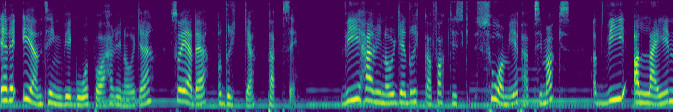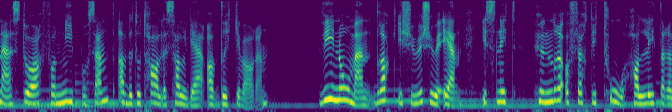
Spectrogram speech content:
Er det én ting vi er gode på her i Norge, så er det å drikke Pepsi. Vi her i Norge drikker faktisk så mye Pepsi Max at vi alene står for 9% av det totale salget av drikkevaren. Vi nordmenn drakk i 2021 i snitt 142 halvlitere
